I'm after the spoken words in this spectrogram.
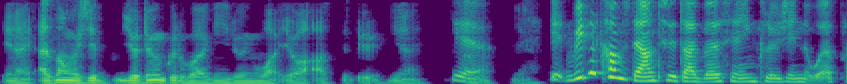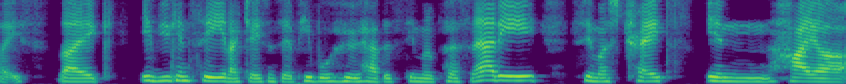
you know as long as you're you're doing good work and you're doing what you're asked to do, you know. Yeah. um, yeah, it really comes down to diversity and inclusion in the workplace. Like if you can see, like Jason said, people who have a similar personality, similar traits in higher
